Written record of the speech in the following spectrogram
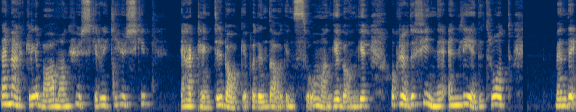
det er merkelig hva man husker og ikke husker. Jeg har tenkt tilbake på den dagen så mange ganger og prøvd å finne en ledetråd, men det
